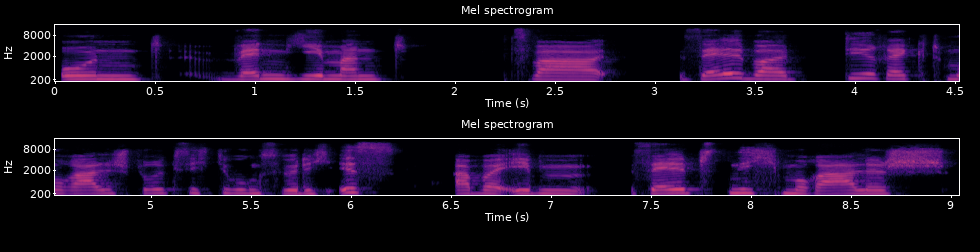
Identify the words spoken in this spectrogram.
und wenn jemand zwar selber direkt moralisch berücksichtigungswürdig ist, aber eben selbst nicht moralisch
